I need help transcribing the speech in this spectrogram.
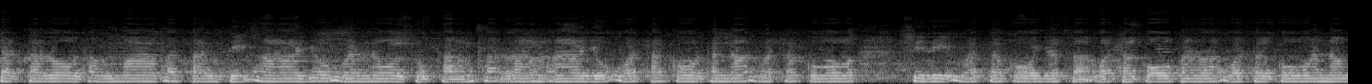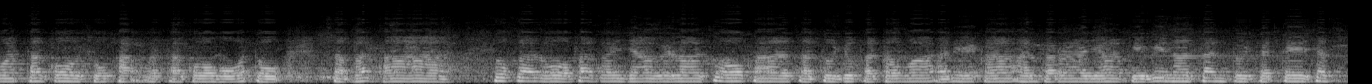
จัตตารโลธรรมาพัทันติอายุวันโนสุขังพลังอายุวัฏโกธนะวัฏโกสิริวัตโกยสะวัตโกภระวัตโกวันวัตโกสุขวัตโกโหตุสัพพทาทุกขโลภกายาเวลาโสกาสตุยุปตวาอเนกาอันตรายาปิวินาสันตุจเตชัสส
